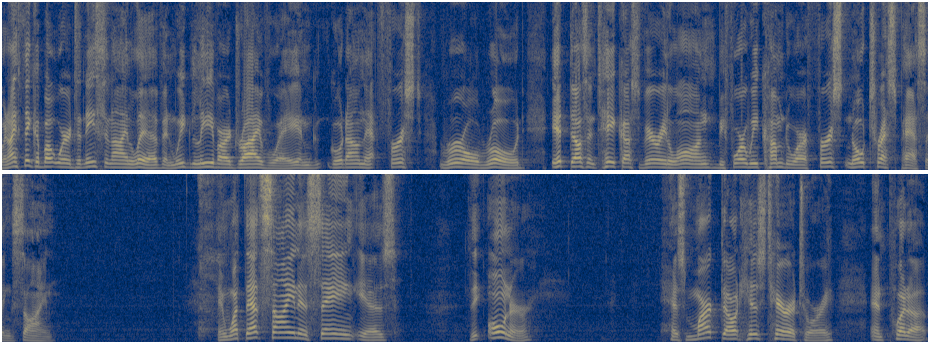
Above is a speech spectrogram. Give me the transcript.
when I think about where Denise and I live, and we leave our driveway and go down that first rural road, it doesn't take us very long before we come to our first no trespassing sign. And what that sign is saying is the owner has marked out his territory and put a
